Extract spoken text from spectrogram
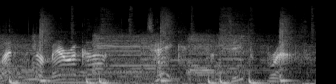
Letting America take a deep breath.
